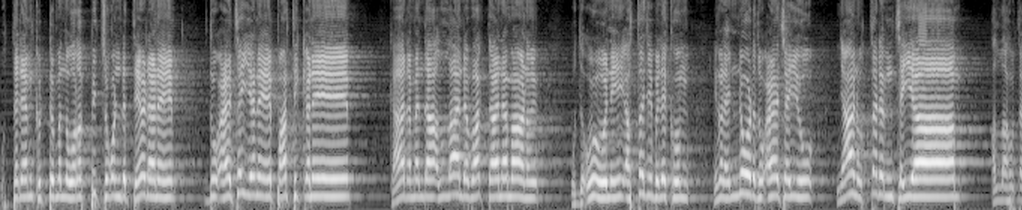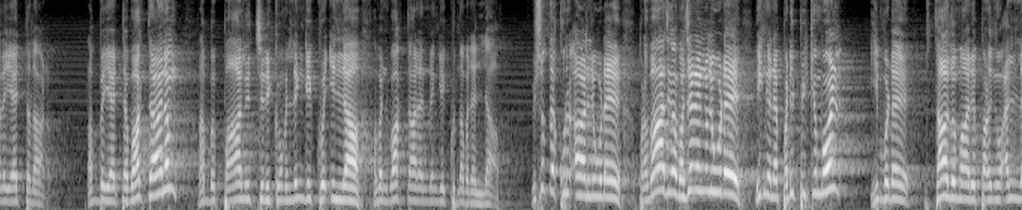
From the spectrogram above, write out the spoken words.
ഉത്തരം കിട്ടുമെന്ന് ഉറപ്പിച്ചുകൊണ്ട് തേടണേ ചെയ്യണേ പ്രാർത്ഥിക്കണേ. കാരണം എന്താ അള്ളാന്റെ വാഗ്ദാനമാണ് നിങ്ങൾ എന്നോട് ദുആ ചെയ്യൂ ഞാൻ ഉത്തരം ചെയ്യാം. അള്ളാഹു തല ഏറ്റതാണ്. റബ്ബ് ഏറ്റ വാഗ്ദാനം റബ്ബ് പാലിച്ചിരിക്കും ലംഘിക്കുക ഇല്ല. അവൻ വാഗ്ദാനം ലംഘിക്കുന്നവനല്ല. വിശുദ്ധ ഖുർആാനിലൂടെ പ്രവാചക വചനങ്ങളിലൂടെ ഇങ്ങനെ പഠിപ്പിക്കുമ്പോൾ ഇവിടെ ഉസ്താദുമാര് പറഞ്ഞു അല്ല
